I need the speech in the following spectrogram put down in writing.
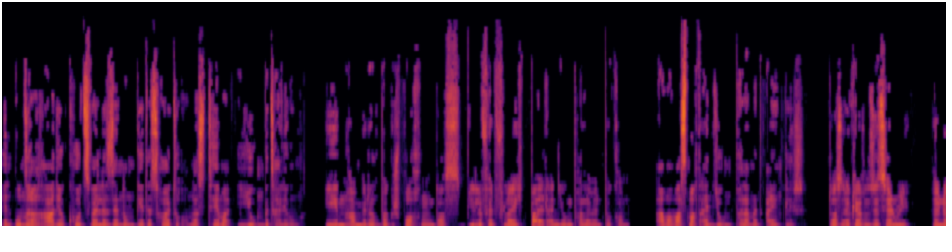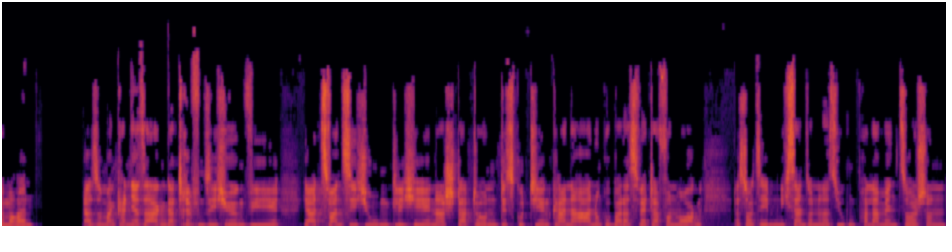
In unserer Radio Kurzwelle Sendung geht es heute um das Thema Jugendbeteiligung. Eben haben wir darüber gesprochen, dass Bielefeld vielleicht bald ein Jugendparlament bekommt. Aber was macht ein Jugendparlament eigentlich? Das erklärt uns jetzt Henry. Hören wir mal rein. Also man kann ja sagen, da treffen sich irgendwie ja 20 Jugendliche in der Stadt und diskutieren keine Ahnung über das Wetter von morgen. Das soll es eben nicht sein, sondern das Jugendparlament soll schon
